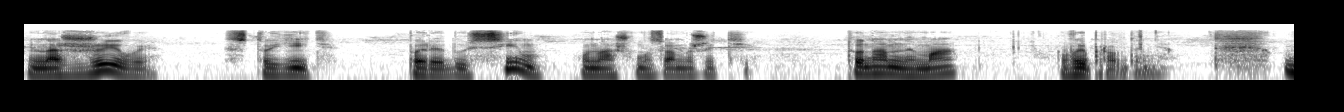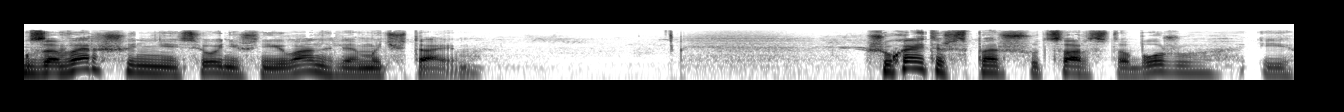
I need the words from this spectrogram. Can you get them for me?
наживи стоїть перед усім у нашому з житті, то нам нема виправдання. У завершенні сьогоднішньої Євангелія ми читаємо. Шукайте ж спершу Царства Божого і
